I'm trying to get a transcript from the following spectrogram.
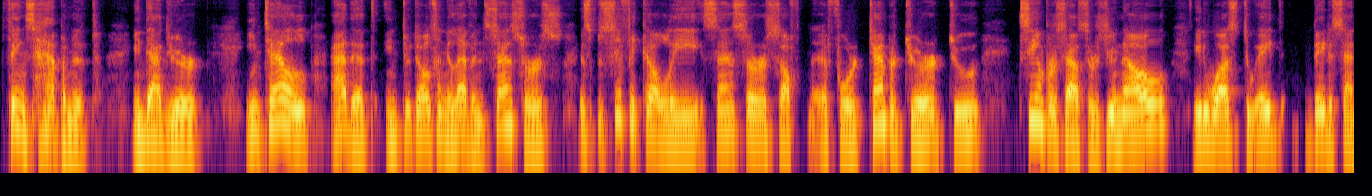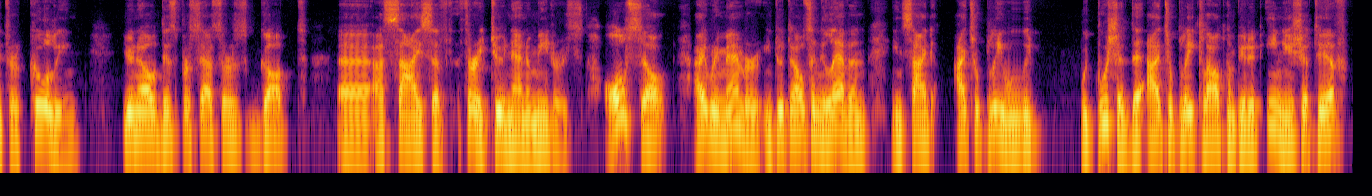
things happened in that year. Intel added in 2011 sensors, specifically sensors of, uh, for temperature to Xeon processors. You know, it was to aid data center cooling. You know, these processors got uh, a size of 32 nanometers. Also, I remember in 2011, inside IEEE, we, we pushed the IEEE Cloud Computing Initiative.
